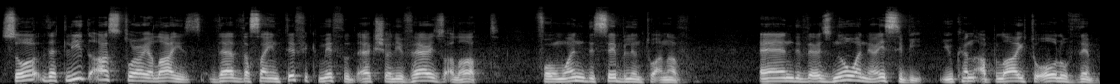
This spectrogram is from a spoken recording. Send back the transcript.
So that lead us to realize that the scientific method actually varies a lot from one discipline to another. And there is no one recipe you can apply to all of them.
